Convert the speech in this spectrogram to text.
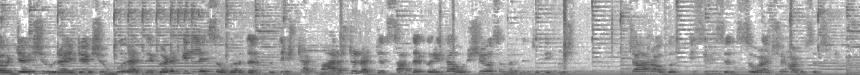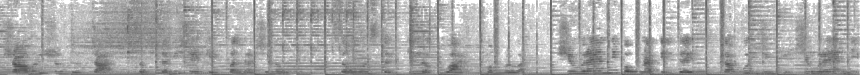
जिजाऊ जय शिवराय जय शंभूराजे. गड किल्ले संवर्धन प्रतिष्ठान महाराष्ट्र राज्य सादर करीत आहोत शिवसमर्थांचे दिनविशेष चार ऑगस्ट इसवी सन सोळाशे अडुसष्ट. श्रावण शुद्ध चार सप्तमी शेके पंधराशे नव्वद संवत्सर किलक वार मंगळवार. शिवरायांनी कोकणातील जैतापूर जिंकले. शिवरायांनी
